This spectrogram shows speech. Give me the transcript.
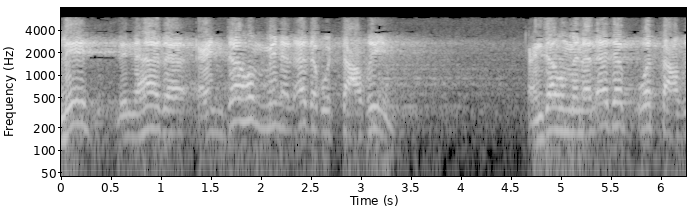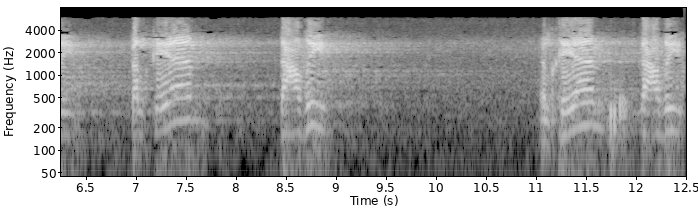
ليه؟ لأن هذا عندهم من الأدب والتعظيم. عندهم من الأدب والتعظيم. فالقيام تعظيم. القيام تعظيم.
